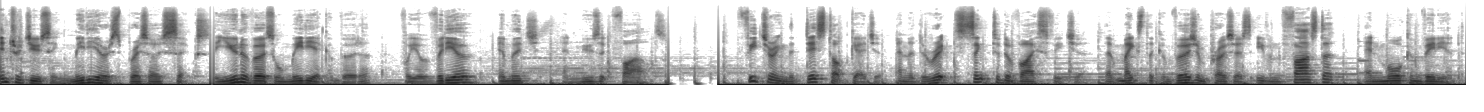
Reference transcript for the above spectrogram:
Introducing Media Espresso 6, the universal media converter for your video, image, and music files. Featuring the desktop gadget and the direct sync to device feature that makes the conversion process even faster and more convenient.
